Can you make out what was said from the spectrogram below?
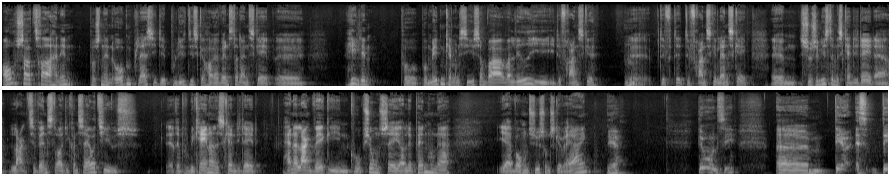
og så træder han ind på sådan en åben plads i det politiske højre-venstre landskab, øh, helt ind på, på midten, kan man sige, som var, var ledig i, i det franske mm. øh, det, det, det franske landskab. Øh, socialisternes kandidat er langt til venstre, og de konservatives, øh, republikanernes kandidat, han er langt væk i en korruptionssag, og Le Pen, hun er, ja, hvor hun synes, hun skal være, ikke? Ja, det må man sige. Øhm, det er, altså, det,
